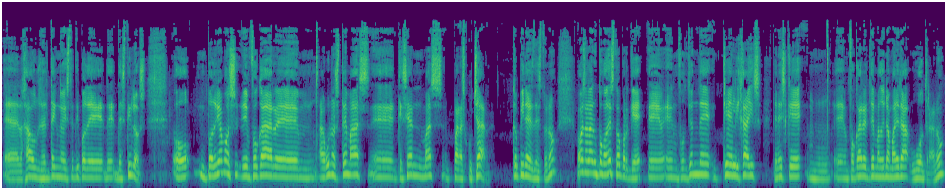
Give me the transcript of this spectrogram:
el house, el techno y este tipo de, estilos. O podríamos enfocar eh, algunos temas eh, que sean más para escuchar, ¿Qué opináis de esto, no? Vamos a hablar un poco de esto porque eh, en función de qué elijáis tenéis que mm, enfocar el tema de una manera u otra, ¿no?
